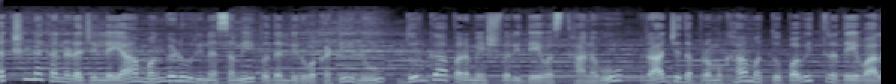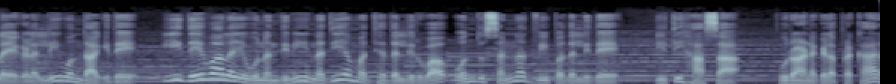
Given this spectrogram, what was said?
ದಕ್ಷಿಣ ಕನ್ನಡ ಜಿಲ್ಲೆಯ ಮಂಗಳೂರಿನ ಸಮೀಪದಲ್ಲಿರುವ ಕಟೀಲು, ದುರ್ಗಾ ಪರಮೇಶ್ವರಿ ದೇವಸ್ಥಾನವು ರಾಜ್ಯದ ಪ್ರಮುಖ ಮತ್ತು ಪವಿತ್ರ ದೇವಾಲಯಗಳಲ್ಲಿ ಒಂದಾಗಿದೆ. ಈ ದೇವಾಲಯವು ನಂದಿನಿ ನದಿಯ ಮಧ್ಯದಲ್ಲಿರುವ ಒಂದು ಸಣ್ಣ ದ್ವೀಪದಲ್ಲಿದೆ. ಇತಿಹಾಸ, ಪುರಾಣಗಳ ಪ್ರಕಾರ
